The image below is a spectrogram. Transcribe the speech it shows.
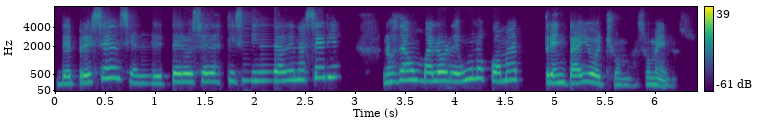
de presencia de heterosedasticidad en la serie, nos da un valor de 1,38 más o menos,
